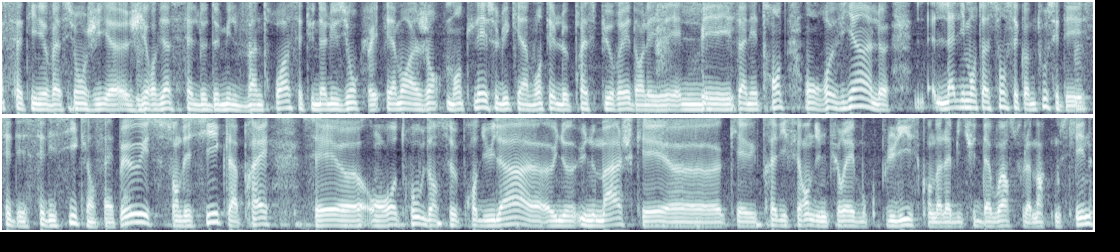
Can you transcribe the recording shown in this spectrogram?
Cette innovation, j'y reviens, c'est celle de 2023. C'est une allusion oui. finalement à Jean Mantelet, celui qui a inventé le presse purée dans les, les années 30. On revient, l'alimentation c'est comme tout, c'est des c'est des, des, cycles en fait. Oui, oui, ce sont des cycles. Après, c'est euh, on retrouve dans ce produit-là une, une mâche qui est euh, qui est très différente d'une purée beaucoup plus lisse qu'on a l'habitude d'avoir sous la marque mousseline.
